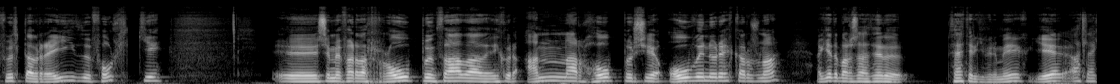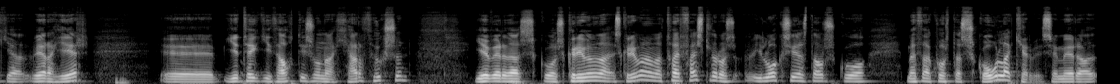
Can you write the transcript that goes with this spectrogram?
fullt af reyðu fólki uh, sem er farið að hrópa um það að einhver annar hópur sé óvinnur ykkar og svona. Að geta bara að segja þegar þetta er ekki fyrir mig, ég ætla ekki að vera hér uh, ég teki þátt í svona hjarðhugsun ég hef verið að sko, skrifa um það skrifa um það tvær fæslur og, í lok síðast ár sko, með það hvort að skólakerfi sem er, að,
